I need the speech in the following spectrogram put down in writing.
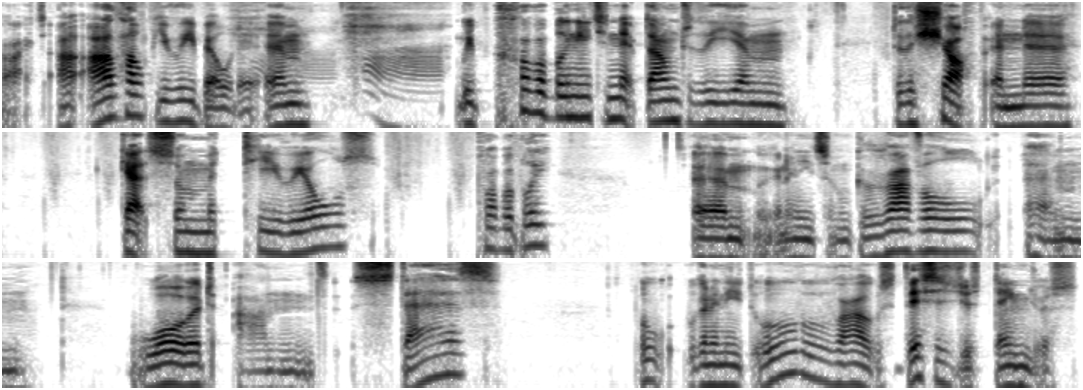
Right, I, I'll help you rebuild it. Um, we probably need to nip down to the, um, to the shop and, uh, get some materials, probably. Um, we're gonna need some gravel, um, wood, and stairs. Oh, we're gonna need, oh, wow, this is just dangerous.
